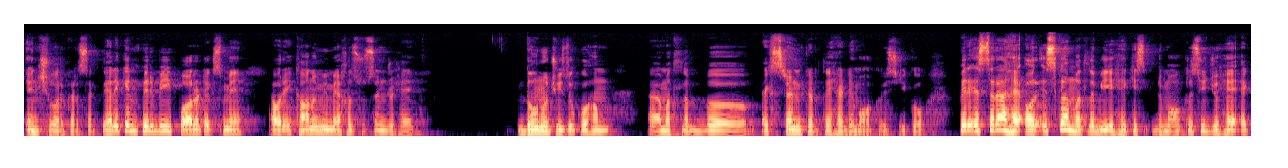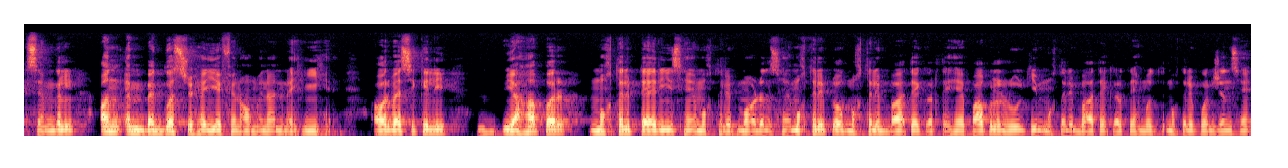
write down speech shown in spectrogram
انشور کر سکتے ہیں۔ لیکن پھر بھی پالیٹکس میں اور اکانومی میں خصوصاً جو ہے دونوں چیزوں کو ہم مطلب ایکسٹینڈ کرتے ہیں ڈیموکریسی کو۔ پھر اس طرح ہے اور اس کا مطلب یہ ہے کہ ڈیموکریسی جو ہے ایک سنگل ان ایمبیگوس جو ہے یہ فنومنا نہیں ہے۔ اور بیسیکلی یہاں پر مختلف تیریز ہیں، مختلف ماڈلز ہیں، مختلف لوگ مختلف باتیں کرتے ہیں پاپولر رول کی مختلف باتیں کرتے ہیں مختلف ورژنس ہیں۔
